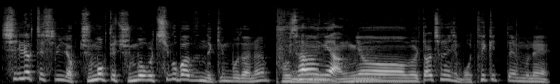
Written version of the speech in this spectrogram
실력 대 실력, 주먹 대 주먹을 치고받은 느낌보다는 부상의 악령을 떨쳐내지 못했기 때문에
